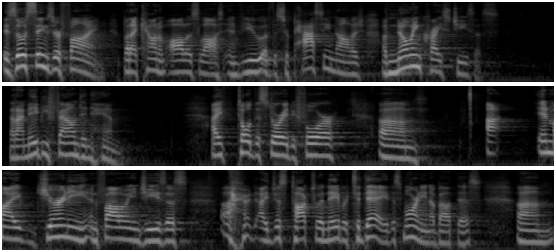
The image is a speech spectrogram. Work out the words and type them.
is those things are fine, but I count them all as loss in view of the surpassing knowledge of knowing Christ Jesus, that I may be found in him. I've told this story before. Um, in my journey in following Jesus, I, just talked to a neighbor today, this morning, about this. Um,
